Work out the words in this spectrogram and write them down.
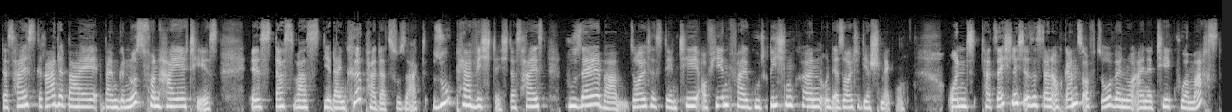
Das heißt, gerade bei, beim Genuss von Heiltees ist das, was dir dein Körper dazu sagt, super wichtig. Das heißt, du selber solltest den Tee auf jeden Fall gut riechen können und er sollte dir schmecken. Und tatsächlich ist es dann auch ganz oft so, wenn du eine Teekur machst,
